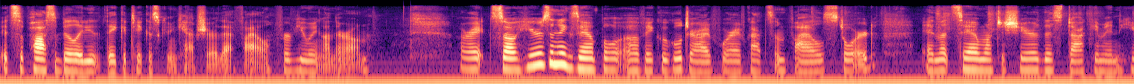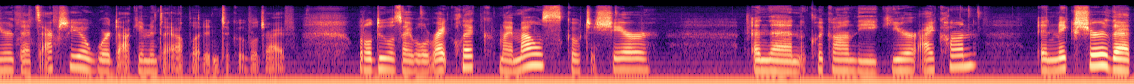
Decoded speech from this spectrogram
it's the possibility that they could take a screen capture of that file for viewing on their own. Alright, so here's an example of a Google Drive where I've got some files stored and let's say I want to share this document here that's actually a Word document I uploaded into Google Drive. What I'll do is I will right click my mouse, go to share, and then click on the gear icon and make sure that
